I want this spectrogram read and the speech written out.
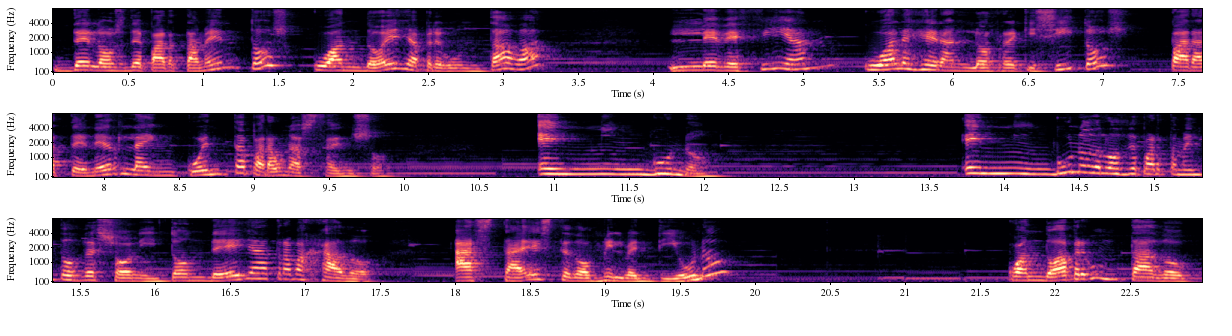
de los departamentos cuando ella preguntaba le decían cuáles eran los requisitos para tenerla en cuenta para un ascenso. En ninguno. En ninguno de los departamentos de Sony donde ella ha trabajado hasta este 2021, cuando ha preguntado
